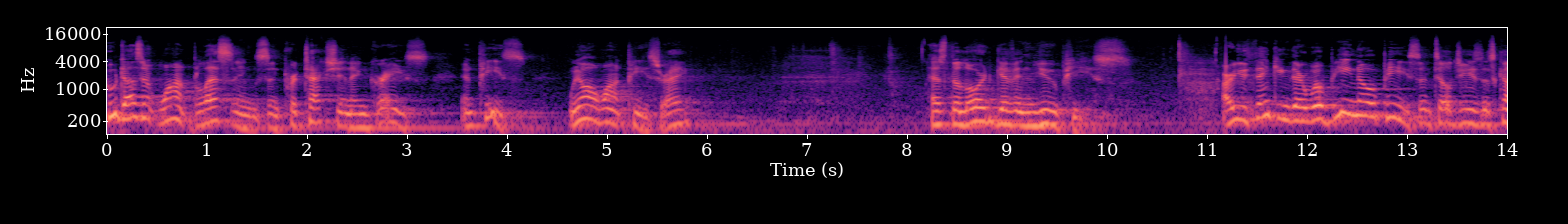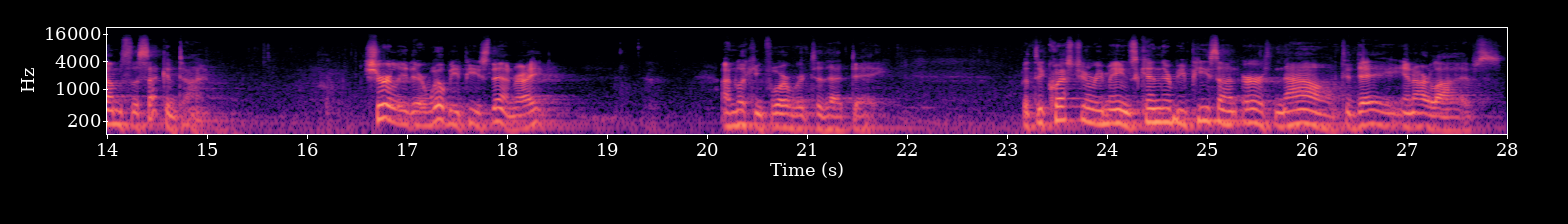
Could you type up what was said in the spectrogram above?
Who doesn't want blessings and protection and grace and peace? We all want peace, right? Has the Lord given you peace? Are you thinking there will be no peace until Jesus comes the second time? Surely there will be peace then, right? I'm looking forward to that day. But the question remains can there be peace on earth now, today, in our lives?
